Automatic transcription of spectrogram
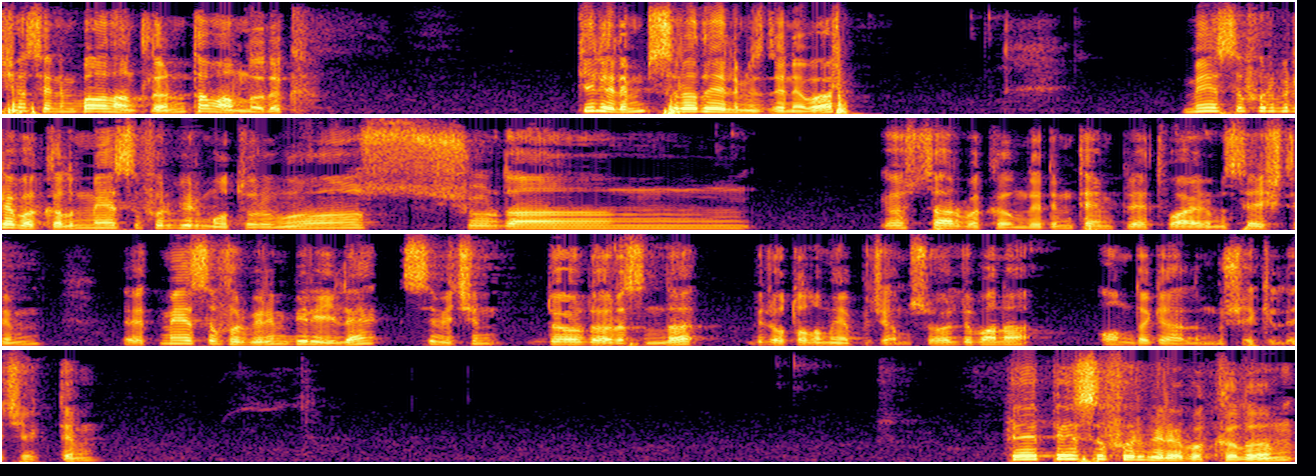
şasenin bağlantılarını tamamladık. Gelelim sırada elimizde ne var? M01'e bakalım. M01 motorumuz. Şuradan göster bakalım dedim. Template wire'ımı seçtim. Evet M01'in 1 ile switch'in 4'ü arasında bir otalama yapacağımı söyledi bana. Onu da geldim bu şekilde çektim. PP01'e bakalım.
